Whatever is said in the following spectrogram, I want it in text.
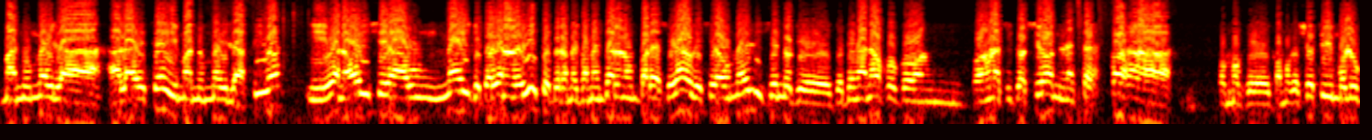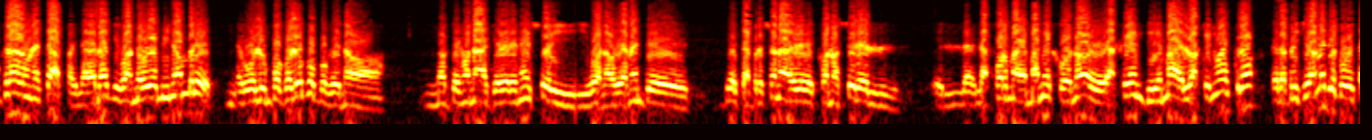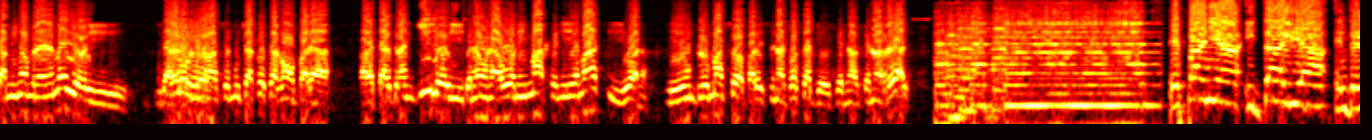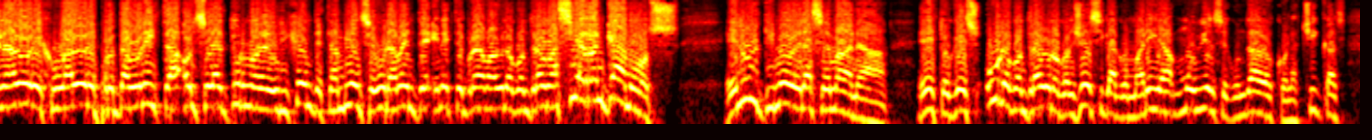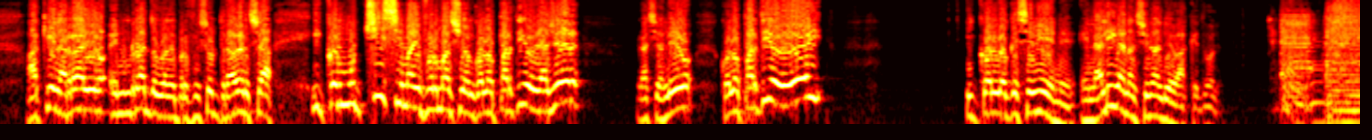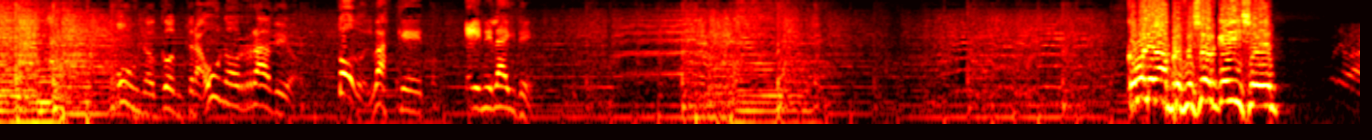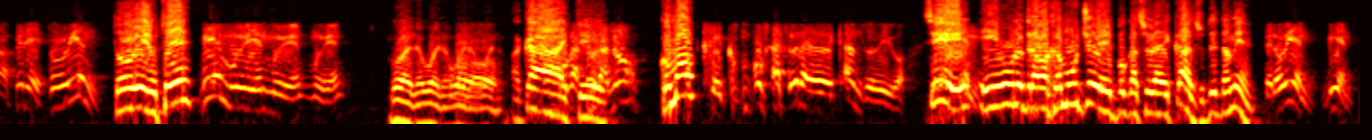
mando un mail a, la ADC y mando un mail a FIBA. Y bueno, hoy llega un mail que todavía no lo he visto, pero me comentaron un par de llegados que llega un mail diciendo que, tengan ojo con, una situación de una estafa, como que, como que yo estoy involucrado en una estafa. Y la verdad que cuando veo mi nombre me vuelvo un poco loco porque no, no tengo nada que ver en eso y, bueno, obviamente esta persona debe desconocer el, la forma de manejo ¿no? de agente y demás del básquet nuestro, pero principalmente porque está mi nombre en el medio y, y la verdad que uno hace muchas cosas como para, para estar tranquilo y tener una buena imagen y demás y bueno, y de un plumazo aparece una cosa que, no, que no es real. España, Italia, entrenadores, jugadores, protagonistas. Hoy será el turno de dirigentes también, seguramente, en este programa de uno contra uno. Así arrancamos el último de la semana, esto que es uno contra uno con Jessica, con María, muy bien secundados con las chicas, aquí en la radio, en un rato con el profesor Traversa, y con muchísima información, con los partidos de ayer, Gracias, Leo. Con los partidos de hoy y con lo que se viene en la Liga Nacional de Básquetbol. Uno contra uno radio. Todo el básquet en el aire. ¿Cómo le va, profesor? ¿Qué dice? ¿Cómo le va, Pérez? ¿Todo bien? ¿Todo bien? ¿Usted? Bien, muy bien, muy bien, muy bien. Bueno, bueno, bueno, bueno. Acá, este... ¿Cómo? Con pocas horas de descanso, digo. Sí, y uno trabaja mucho y hay pocas horas de descanso, usted también. Pero bien, bien.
